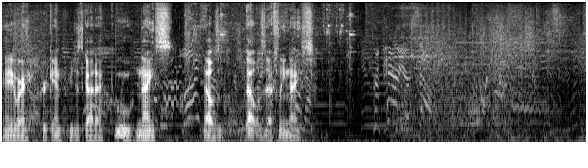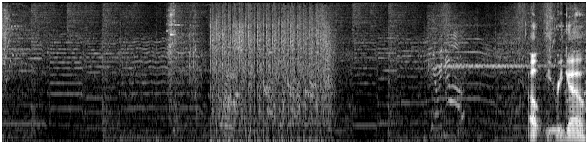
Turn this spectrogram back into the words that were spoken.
Anyway, freaking, we just gotta. Ooh, nice. That was that was definitely nice. Oh, here we go.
